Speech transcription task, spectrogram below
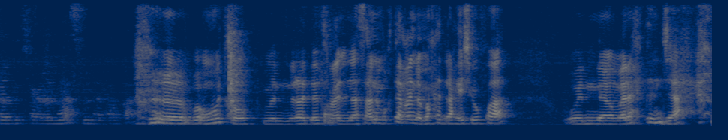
ردة فعل الناس من الحلقة؟ بموت خوف من ردة فعل الناس. أنا مقتنعة إنه ما حد راح يشوفها. وإن ما راح تنجح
